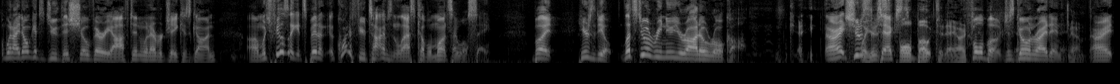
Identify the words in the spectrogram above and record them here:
when I don't get to do this show very often. Whenever Jake is gone, um, which feels like it's been a, quite a few times in the last couple months, I will say. But here's the deal: let's do a renew your auto roll call. Okay. All right, shoot Well, us you're a text. full boat today, aren't Full you? boat, just going right in it. Yeah. All right.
